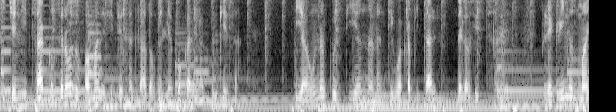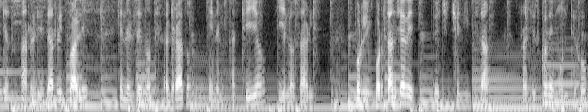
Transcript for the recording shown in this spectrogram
Chichen Itza conserva su fama de sitio sagrado en la época de la conquista y aún acudían a la antigua capital de los itzaes peregrinos mayas a realizar rituales en el cenote sagrado, en el castillo y el osario. Por la importancia de, Chichen Itza, Francisco de Montejo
